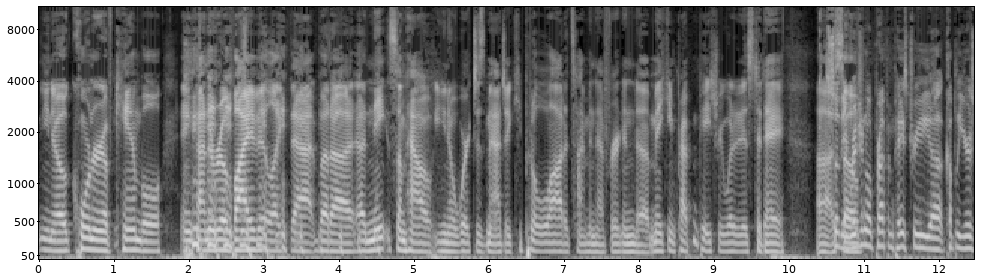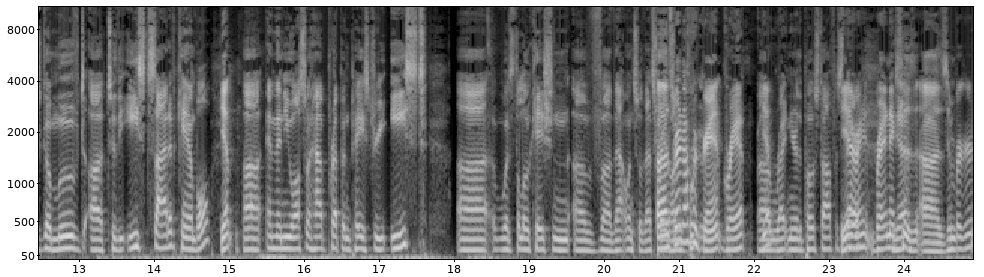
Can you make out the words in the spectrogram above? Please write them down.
you know, corner of Campbell and kind of revive it like that. But uh, uh, Nate somehow, you know, worked his magic. He put a lot of time and effort into making prep and pastry what it is today. Uh, So the original prep and pastry uh, a couple of years ago moved uh, to the east side of Campbell. Yep. Uh, and then you also have prep and pastry east. Uh, what's the location of uh, that one? So that's Uh, right, it's right off of Grant. Grant, uh, Yep. right near the post office. Yeah, there. right, right next Yeah. to uh, Zimberger.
